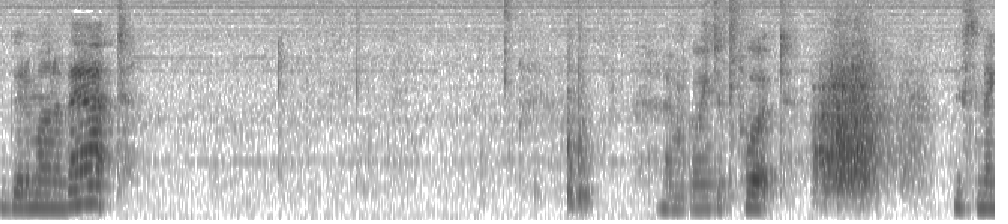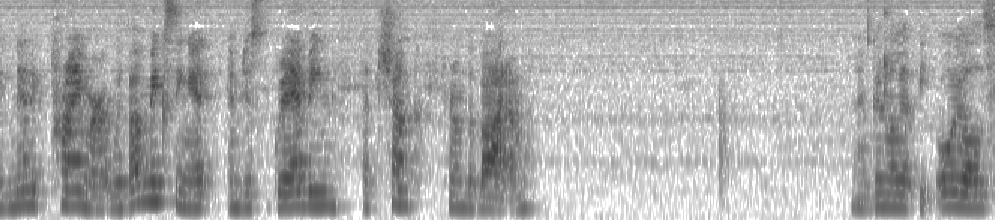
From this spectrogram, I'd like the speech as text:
A good amount of that. I'm going to put this magnetic primer. Without mixing it I'm just grabbing a chunk from the bottom. I'm gonna let the oils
